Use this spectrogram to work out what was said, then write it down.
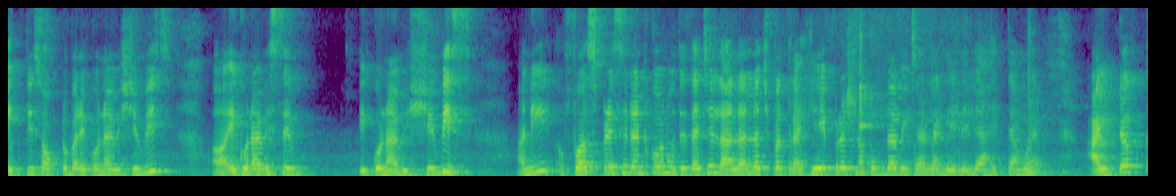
एकतीस ऑक्टोबर एकोणावीसशे वीस एकोणावीसशे एकोणावीसशे वीस. आणि फर्स्ट प्रेसिडेंट कोण होते? त्याचे लाला लजपत राय हे प्रश्न खूपदा विचारला गेलेले आहेत. त्यामुळे आयटक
